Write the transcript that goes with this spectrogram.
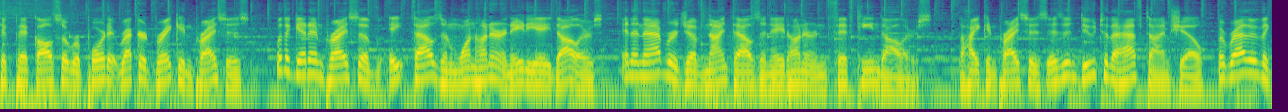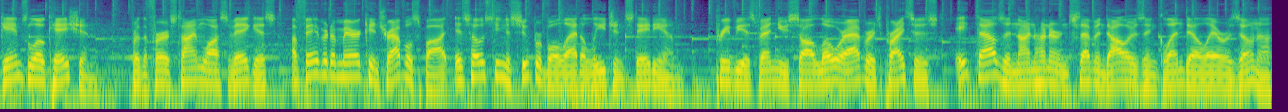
TickPick also reported record breaking prices with a get in price of $8,188 and an average of $9,815. The hike in prices isn't due to the halftime show, but rather the game's location. For the first time, Las Vegas, a favorite American travel spot, is hosting the Super Bowl at Allegiant Stadium. Previous venues saw lower average prices $8,907 in Glendale, Arizona,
